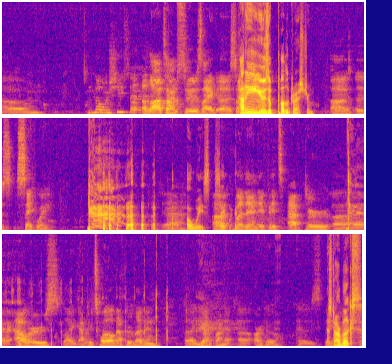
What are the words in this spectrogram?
Um, No, she said. a, a lot of times too is like. Uh, How do you use a public restroom? Uh, is Safeway. Yeah. Always. Uh, but then if it's after uh, hours, like after twelve, after eleven, uh, you gotta find at uh, Arco because Starbucks?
